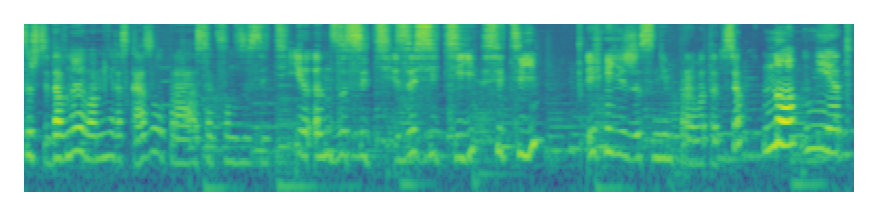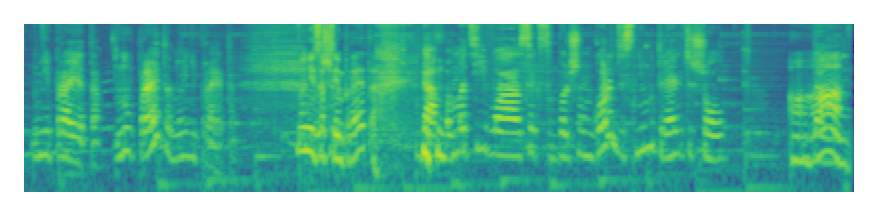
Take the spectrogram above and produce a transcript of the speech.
Слушайте, давно я вам не рассказывала про Sex on the City, and the City, the City, сети, и же с ним про вот это все. Но нет, не про это. Ну, про это, но и не про это. Ну, не общем, совсем про это. Да, по мотиву секса в большом городе снимут реалити-шоу. Ага.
